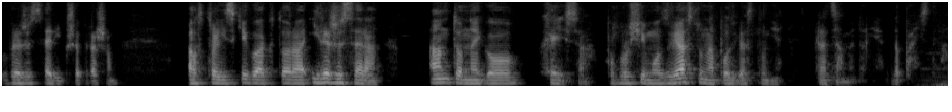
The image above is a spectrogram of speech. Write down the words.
w reżyserii przepraszam, australijskiego aktora i reżysera Antonego Hayesa. Poprosimy o zwiastun, a po zwiastunie wracamy do, nie, do Państwa.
